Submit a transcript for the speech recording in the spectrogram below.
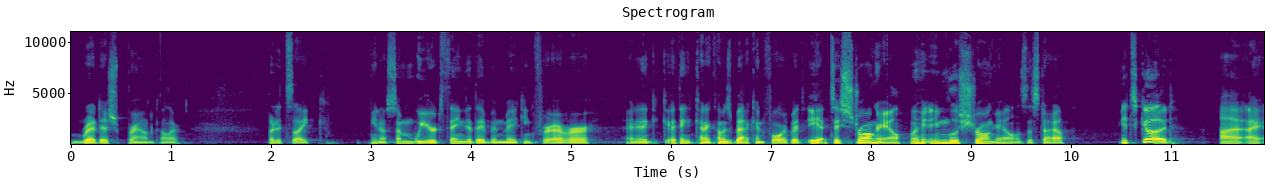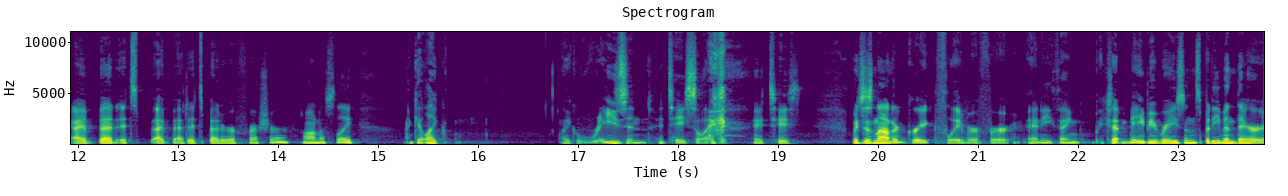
reddish brown color, but it's like you know some weird thing that they've been making forever. And I think I think it kind of comes back and forth. But yeah, it's a strong ale. English strong ale is the style. It's good. I, I, I bet it's I bet it's better fresher. Honestly, I get like like raisin. It tastes like it tastes, which is not a great flavor for anything except maybe raisins. But even there,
